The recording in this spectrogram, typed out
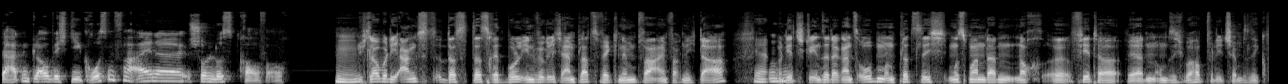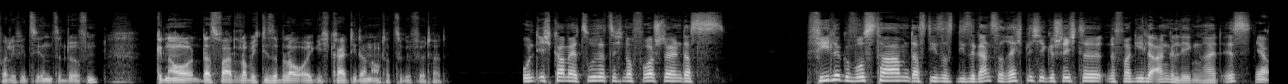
da hatten, glaube ich, die großen Vereine schon Lust drauf auch. Mhm. Ich glaube, die Angst, dass, dass Red Bull ihnen wirklich einen Platz wegnimmt, war einfach nicht da. Ja. Und mhm. jetzt stehen sie da ganz oben und plötzlich muss man dann noch äh, Vierter werden, um sich überhaupt für die Champions League qualifizieren zu dürfen. Genau, das war, glaube ich, diese Blauäugigkeit, die dann auch dazu geführt hat. Und ich kann mir zusätzlich noch vorstellen, dass viele gewusst haben, dass dieses, diese ganze rechtliche Geschichte eine fragile Angelegenheit ist. Ja.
